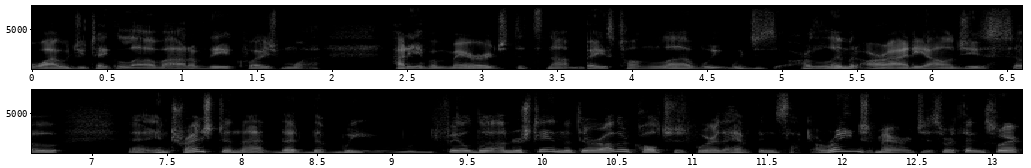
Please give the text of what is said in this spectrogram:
Why would you take love out of the equation? How do you have a marriage that's not based on love? We we just our limit our ideology is so uh, entrenched in that, that that we, we fail to understand that there are other cultures where they have things like arranged marriages or things where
